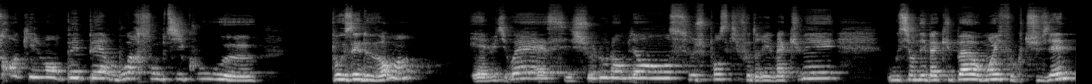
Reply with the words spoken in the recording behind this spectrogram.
tranquillement pépère boire son petit coup, euh, posé devant, hein. Et elle lui dit ouais, c'est chelou l'ambiance, je pense qu'il faudrait évacuer ou si on n'évacue pas, au moins il faut que tu viennes.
